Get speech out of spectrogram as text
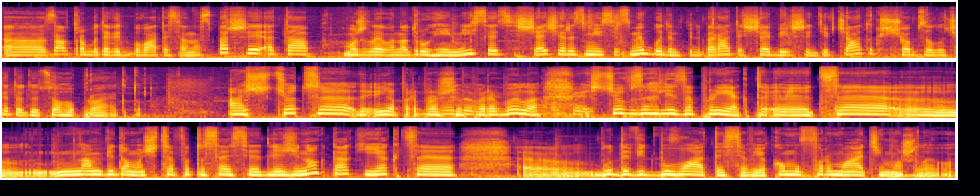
Е, Завтра буде відбуватися у нас перший етап, можливо, на другий місяць, ще через місяць. Ми будемо підбирати ще більше дівчаток, щоб залучити до цього проекту. А що це? Я перепрошую, Ну, перебила. Окей. Що взагалі за проєкт? Е, Це е, нам відомо, що це фотосесія для жінок, так? Як це е, буде відбуватися, в якому форматі можливо?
